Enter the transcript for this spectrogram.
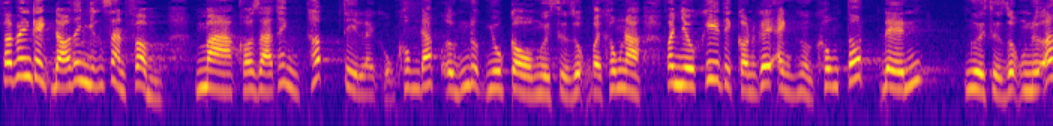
Và bên cạnh đó thì những sản phẩm mà có giá thành thấp thì lại cũng không đáp ứng được nhu cầu của người sử dụng phải không nào? Và nhiều khi thì còn gây ảnh hưởng không tốt đến người sử dụng nữa.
